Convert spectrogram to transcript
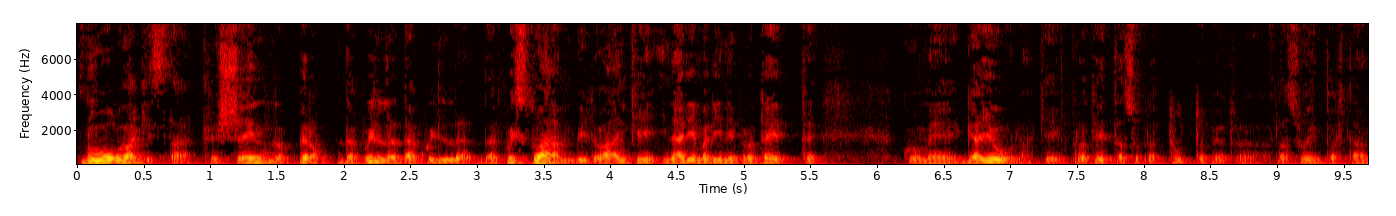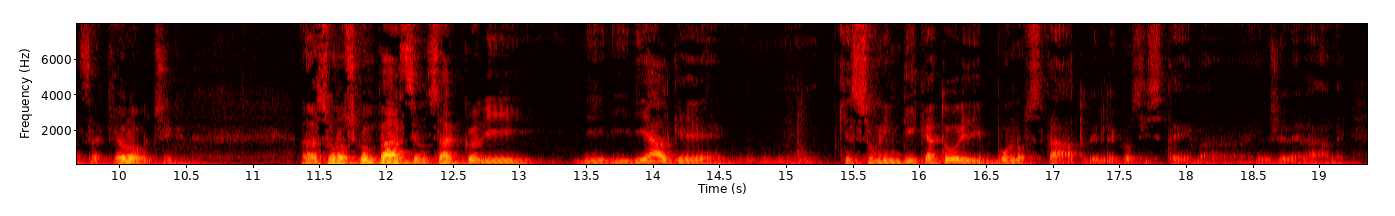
nuova, che sta crescendo, però da, quel, da, quel, da questo ambito, anche in aree marine protette, come Gaiona, che è protetta soprattutto per la sua importanza archeologica, eh, sono scomparse un sacco di, di, di, alghe che sono indicatori di buono stato dell'ecosistema in generale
